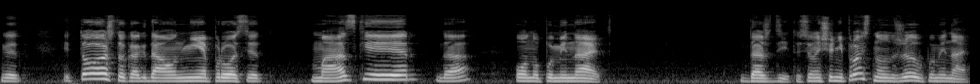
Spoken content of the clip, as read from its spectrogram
Говорит, и то, что когда он не просит маскер, да, он упоминает дожди. То есть он еще не просит, но он уже упоминает.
